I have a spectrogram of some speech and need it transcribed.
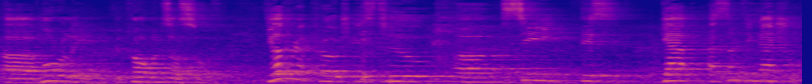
uh, morally, the problems are solved. The other approach is to um, see this gap as something natural.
